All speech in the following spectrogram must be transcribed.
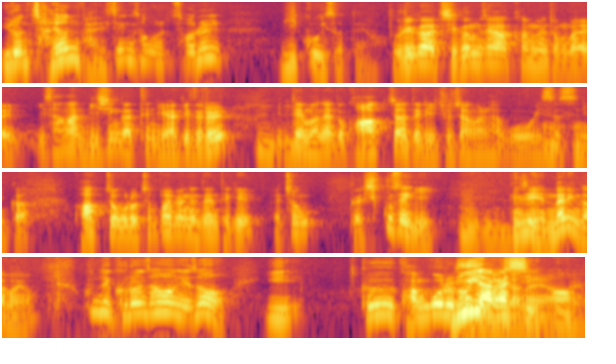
이런 자연 발생설을 믿고 있었대요. 우리가 지금 생각하면 정말 이상한 미신 같은 이야기들을 음, 이때만 해도 과학자들이 주장을 하고 있었으니까 과학적으로 1800년대는 되게 애청 그러니까 19세기 음, 음. 굉장히 옛날인가 봐요. 근데 그런 상황에서 이 그 광고를 루이 보고 아가씨. 어. 네.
